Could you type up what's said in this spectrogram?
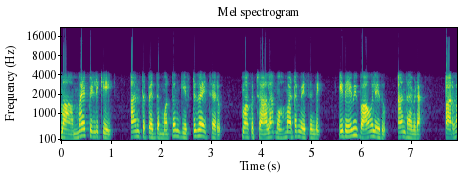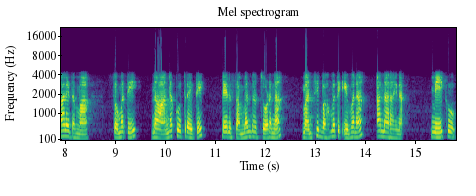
మా అమ్మాయి పెళ్ళికి అంత పెద్ద మొత్తం గిఫ్ట్గా ఇచ్చారు. మాకు చాలా మొహమాటం వేసింది. ఇదేమీ బాగోలేదు అందావిడ. పర్వాలేదమ్మా. సుమతి నా అన్న కూతురైతే నేను సంబంధం చూడనా? మంచి బహుమతి ఇవ్వనా? అన్నారాయన మీకు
